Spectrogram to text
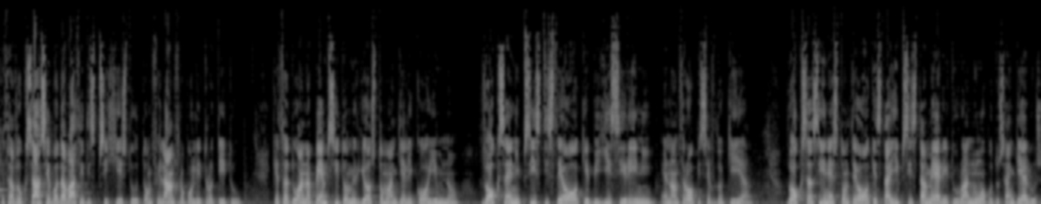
και θα δοξάσει από τα βάθη της ψυχής του τον φιλάνθρωπο λυτρωτή του και θα του αναπέμψει το μυριόστομο αγγελικό ύμνο «Δόξα εν υψίστης Θεό και πηγή ειρήνη εν ανθρώπης ευδοκία». Δόξα είναι στον Θεό και στα ύψιστα μέρη του ουρανού από τους αγγέλους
